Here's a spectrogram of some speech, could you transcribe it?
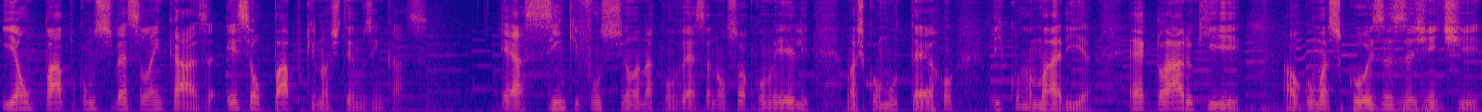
e é um papo como se estivesse lá em casa. Esse é o papo que nós temos em casa. É assim que funciona a conversa, não só com ele, mas com o Theo e com a Maria. É claro que algumas coisas a gente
